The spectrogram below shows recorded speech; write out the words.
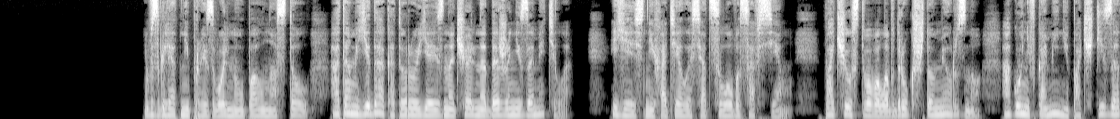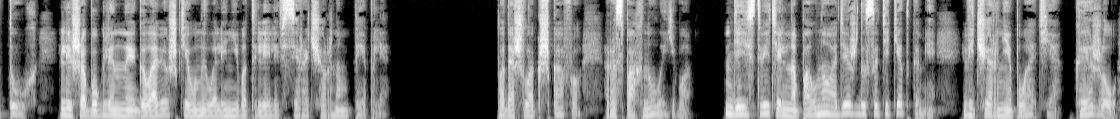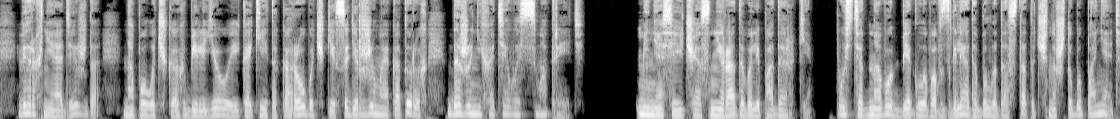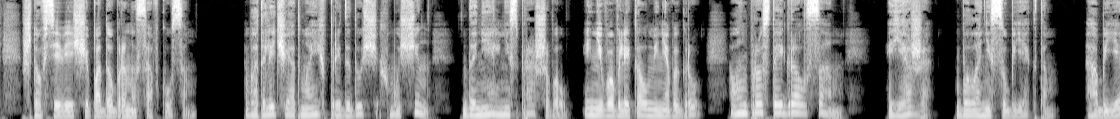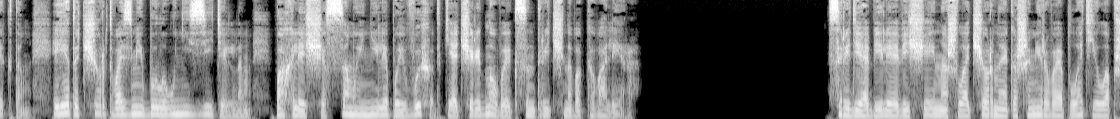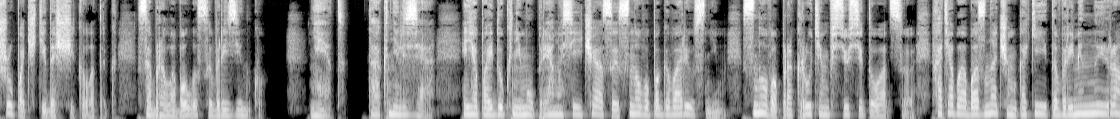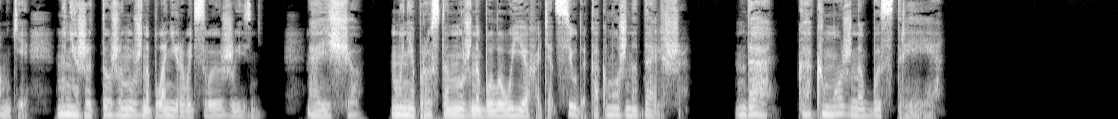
Взгляд непроизвольно упал на стол, а там еда, которую я изначально даже не заметила. Есть не хотелось от слова совсем. Почувствовала вдруг, что мерзну. Огонь в камине почти затух. Лишь обугленные головешки уныло-лениво тлели в серо-черном пепле. Подошла к шкафу, распахнула его. Действительно, полно одежды с этикетками. Вечернее платье, кэжуал, верхняя одежда, на полочках белье и какие-то коробочки, содержимое которых даже не хотелось смотреть. Меня сейчас не радовали подарки. Пусть одного беглого взгляда было достаточно, чтобы понять, что все вещи подобраны со вкусом. В отличие от моих предыдущих мужчин, Даниэль не спрашивал и не вовлекал меня в игру, он просто играл сам. Я же была не субъектом, а объектом, и это, черт возьми, было унизительным, похлеще самой нелепой выходки очередного эксцентричного кавалера. Среди обилия вещей нашла черное кашемировое платье-лапшу почти до щиколоток, собрала волосы в резинку. Нет, так нельзя. Я пойду к нему прямо сейчас и снова поговорю с ним, снова прокрутим всю ситуацию, хотя бы обозначим какие-то временные рамки. Мне же тоже нужно планировать свою жизнь. А еще мне просто нужно было уехать отсюда как можно дальше. Да, как можно быстрее.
